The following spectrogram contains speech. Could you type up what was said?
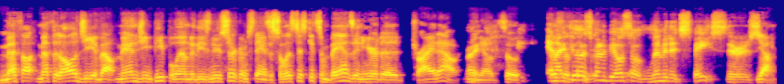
method methodology about managing people under these new circumstances. So let's just get some bands in here to try it out. Right. You know, so and I feel there's going to be also yeah. limited space. There's yeah.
